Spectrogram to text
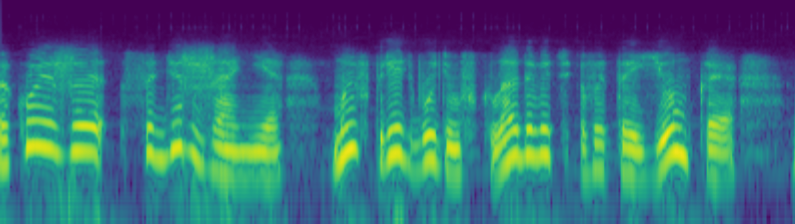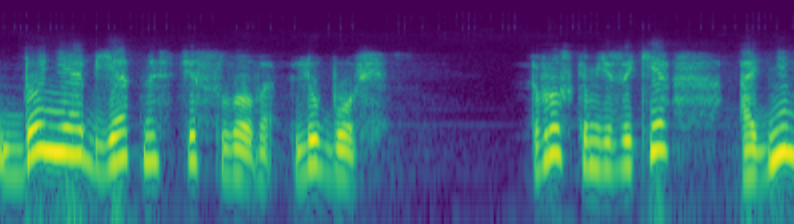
какое же содержание мы впредь будем вкладывать в это емкое до необъятности слово «любовь». В русском языке одним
